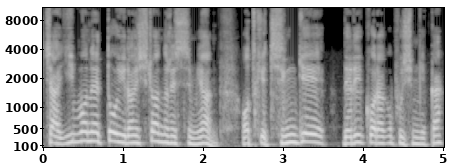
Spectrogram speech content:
자, 이번에 또 이런 실언을 했으면 어떻게 징계 내릴 거라고 보십니까?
